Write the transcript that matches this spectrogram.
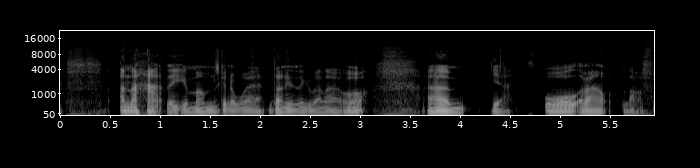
and the hat that your mum's going to wear. Don't even think about that. Oh, um, yeah, it's all about love.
